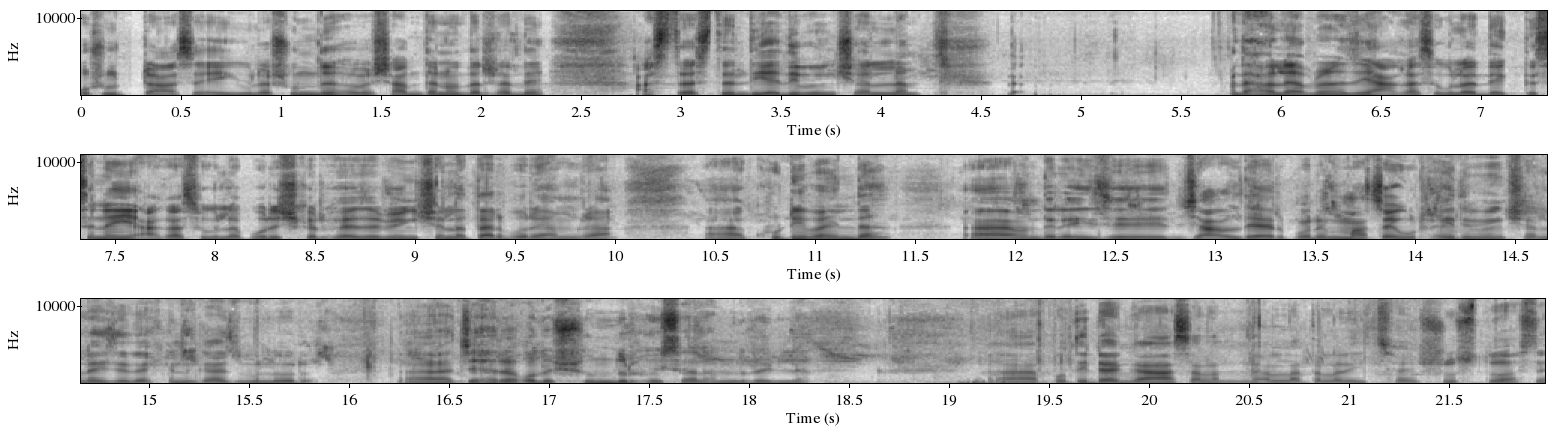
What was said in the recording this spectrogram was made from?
ওষুধটা আছে, এইগুলো সুন্দরভাবে সাবধানতার সাথে আস্তে আস্তে দিয়ে দিব ইনশাল্লাহ তাহলে আপনারা যে আগাছাগুলো দেখতেছেন, এই আগাছাগুলো পরিষ্কার হয়ে যাবে ইনশাল্লাহ তারপরে আমরা খুঁটি বাইন্দা আমাদের এই যে জাল দেওয়ার পরে মাচায় উঠাই দেবো ইনশাল্লাহ এই যে দেখেন গাছগুলোর চেহারা কত সুন্দর হয়েছে, আলহামদুলিল্লাহ। প্রতিটা গাছ আলহামদুলিল্লাহ, আল্লাহ তালার ইচ্ছায় সুস্থ আছে।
